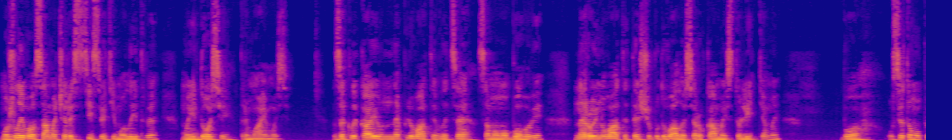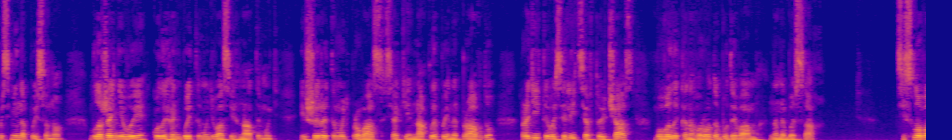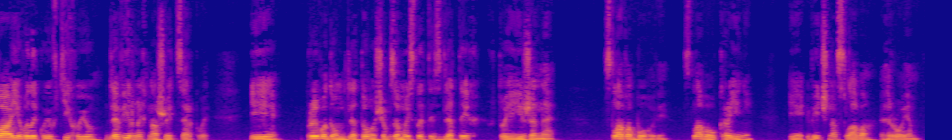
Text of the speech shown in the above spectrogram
Можливо, саме через ці святі молитви ми й досі тримаємось. Закликаю не плювати в лице самому Богові, не руйнувати те, що будувалося роками і століттями, бо у Святому Письмі написано: блаженні ви, коли ганьбитимуть вас і гнатимуть, і ширитимуть про вас всякі наклепи і неправду, радійте, веселіться в той час, бо велика нагорода буде вам на небесах. Ці слова є великою втіхою для вірних нашої церкви і приводом для того, щоб замислитись для тих, хто її жене. Слава Богові, слава Україні і вічна слава героям!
